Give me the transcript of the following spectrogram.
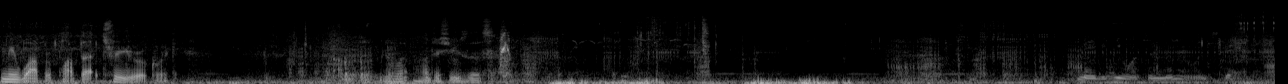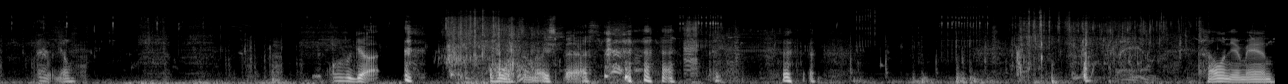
Let me whopper pop that tree real quick. You know what? I'll just use this. Maybe he wants a minnow instead. There we go. What we got? Oh, it's a nice bass. Telling you, man.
